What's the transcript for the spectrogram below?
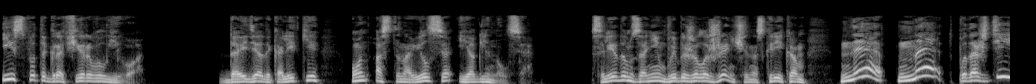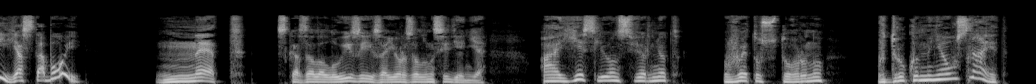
и сфотографировал его. Дойдя до калитки, он остановился и оглянулся. Следом за ним выбежала женщина с криком «Нет, нет, подожди, я с тобой!» «Нет», — сказала Луиза и заерзала на сиденье. «А если он свернет в эту сторону, вдруг он меня узнает?»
